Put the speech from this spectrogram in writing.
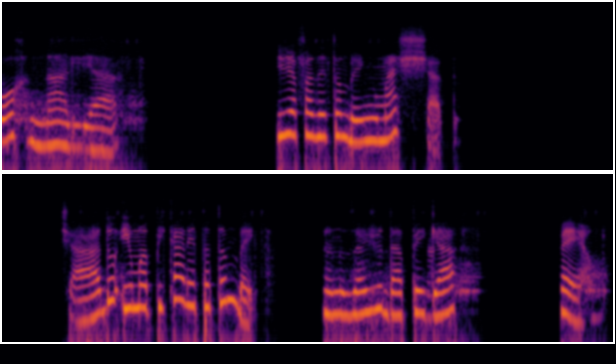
fornalha. E já fazer também um machado. Machado e uma picareta também. Para nos ajudar a pegar ferro.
